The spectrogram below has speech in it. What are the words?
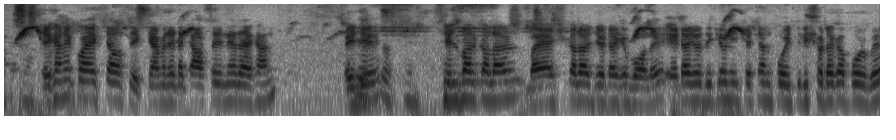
আচ্ছা। এখানে কয়েকটা আছে। ক্যামেরাটা কাছে এনে দেখান। এই যে সিলভার কালার বা অ্যাশ কালার যেটাকে বলে এটা যদি কেউ নিতে চান পঁয়ত্রিশশো টাকা পড়বে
